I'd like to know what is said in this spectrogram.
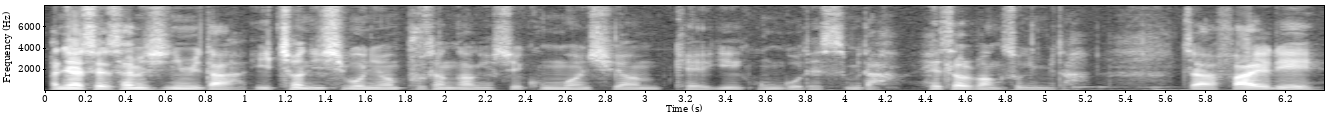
안녕하세요. 삼신입니다. 2025년 부산광역시 공무원 시험 계획이 공고됐습니다. 해설 방송입니다. 자, 파일이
